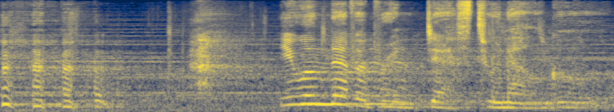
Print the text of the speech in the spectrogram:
You will never bring death to an Al Ghul.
